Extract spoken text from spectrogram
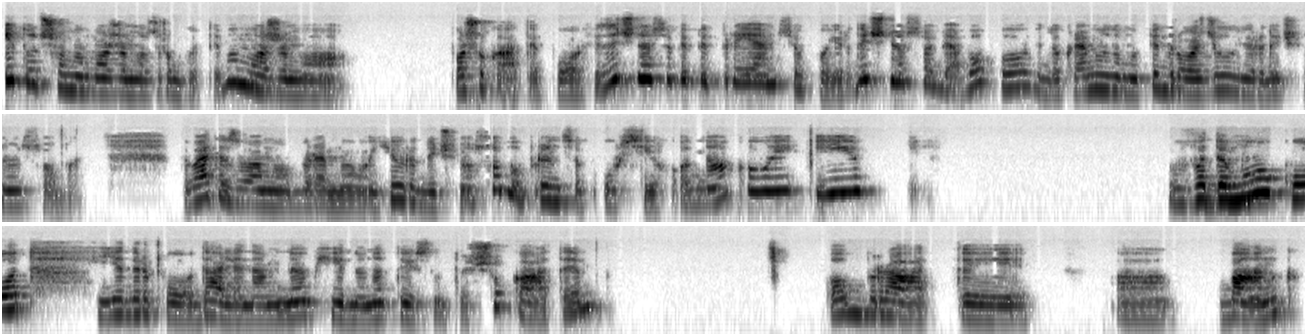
І тут що ми можемо зробити? Ми можемо пошукати по фізичній особі підприємцю, по юридичній особі або по відокремленому підрозділу юридичної особи. Давайте з вами оберемо юридичну особу, принцип у всіх однаковий і Введемо код ЄДРПО. Далі нам необхідно натиснути Шукати, обрати банк,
